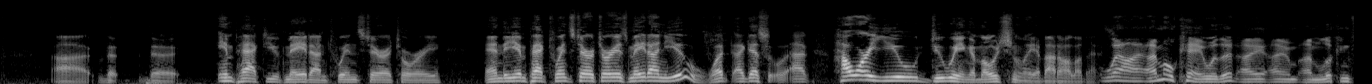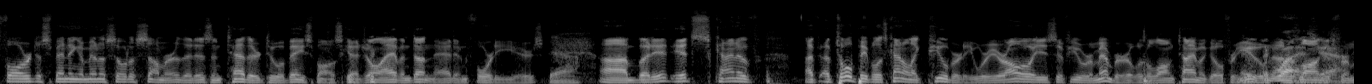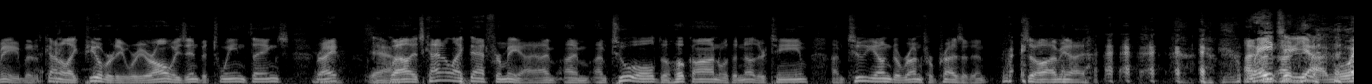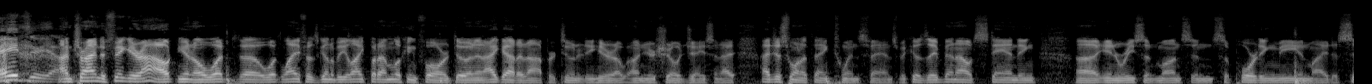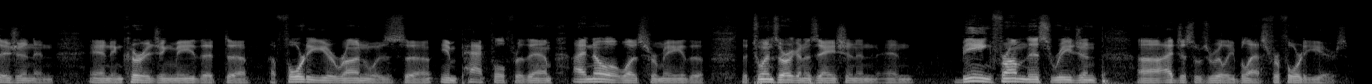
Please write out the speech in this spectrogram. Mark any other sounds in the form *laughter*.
uh, the the impact you've made on Twins territory and the impact Twins territory has made on you. What I guess, uh, how are you doing emotionally about all of this? Well, I, am okay with it. I, I'm, I'm looking forward to spending a Minnesota summer that isn't tethered to a baseball *laughs* schedule. I haven't done that in 40 years. Yeah. Um, but it, it's kind of. I've, I've told people it's kind of like puberty, where you're always, if you remember, it was a long time ago for you, It not was, as long yeah. as for me, but it's kind of *laughs* like puberty, where you're always in between things, right? Yeah. Well, it's kind of like that for me. I, I'm I'm I'm too old to hook on with another team. I'm too young to run for president. So I mean, I, *laughs* I- Way I- too I- young. *laughs* Way too young. I'm trying to figure out, you know, what uh, what life is going to be like, but I'm looking forward to it. And I got an opportunity here on your show, Jason. I, I just want to thank Twins fans because they've been outstanding uh, in recent months in supporting me in my decision and and encouraging me that uh, a 40 year run was uh, impactful for them. I know it was for me. The the Twins organization and and being from this region, uh, I just was really blessed for 40 years.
